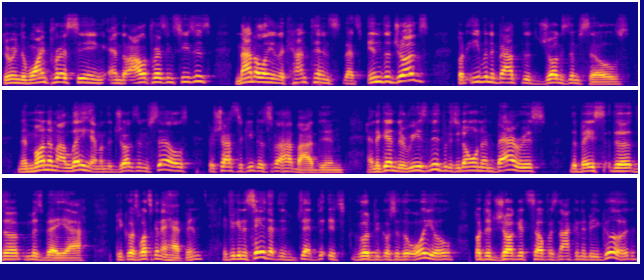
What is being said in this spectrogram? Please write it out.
during the wine pressing and the olive pressing seasons, not only in the contents that's in the jugs, but even about the jugs themselves. Nemanim Aleim and the drugs themselves, Habadim. And again, the reason is because you don't want to embarrass the base, the the mizbeach, because what's going to happen if you're going to say that, the, that it's good because of the oil, but the jug itself is not going to be good?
